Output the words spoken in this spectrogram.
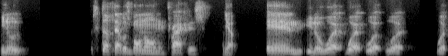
you know, stuff that was going on in practice. Yep. And you know what what what what what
